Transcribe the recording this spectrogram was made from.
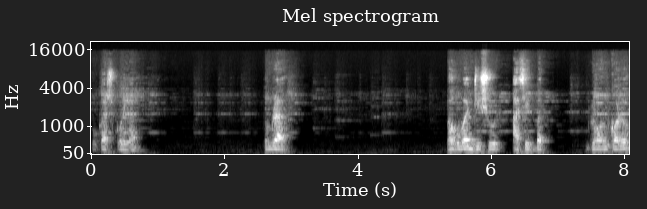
প্রকাশ করলাম। তোমরা ভগবান যিশুর আশীর্বাদ গ্রহণ করো।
